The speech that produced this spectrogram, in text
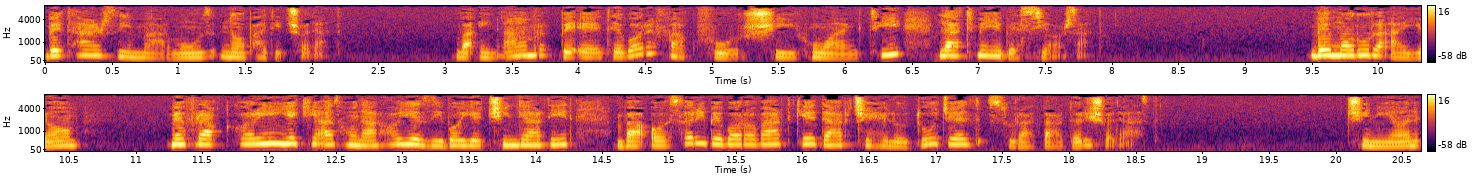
به طرزی مرموز ناپدید شدند و این امر به اعتبار فقفور شی هوانگ تی لطمه بسیار زد. به مرور ایام مفرقکاری یکی از هنرهای زیبای چین گردید و آثاری به بار آورد که در چهل و دو جلد صورت برداری شده است. چینیان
